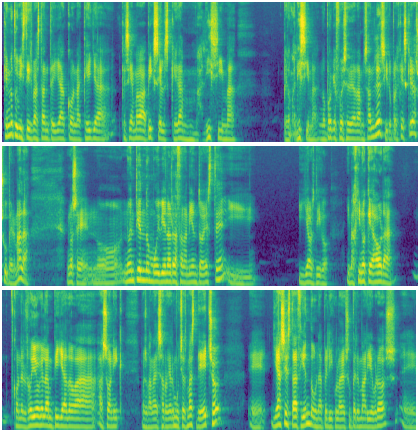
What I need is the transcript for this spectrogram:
Que no tuvisteis bastante ya con aquella que se llamaba Pixels, que era malísima. Pero malísima. No porque fuese de Adam Sandler, sino porque es que era súper mala. No sé, no, no entiendo muy bien el razonamiento este y, y ya os digo, Imagino que ahora, con el rollo que le han pillado a, Sonic, pues van a desarrollar muchas más. De hecho, eh, ya se está haciendo una película de Super Mario Bros. Eh,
